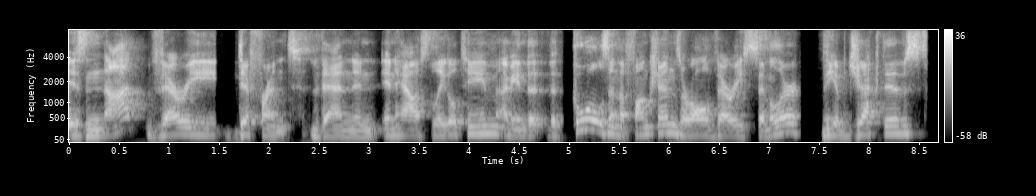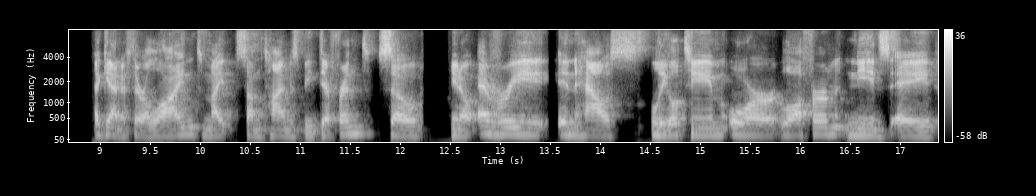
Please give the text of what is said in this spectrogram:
is not very different than an in house legal team. I mean, the, the tools and the functions are all very similar. The objectives, again, if they're aligned, might sometimes be different. So you know every in-house legal team or law firm needs a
